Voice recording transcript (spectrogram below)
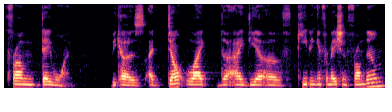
from day one because I don't like the idea of keeping information from them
